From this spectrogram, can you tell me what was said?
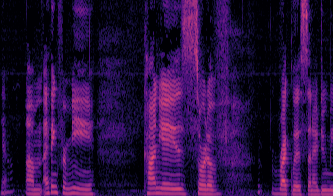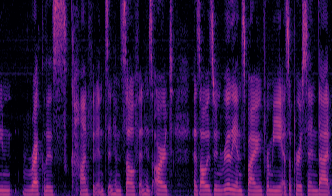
Yeah. Um, I think for me, Kanye's sort of reckless, and I do mean reckless confidence in himself and his art has always been really inspiring for me as a person that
